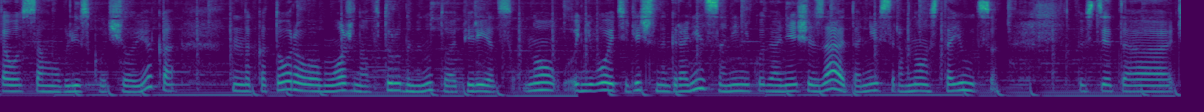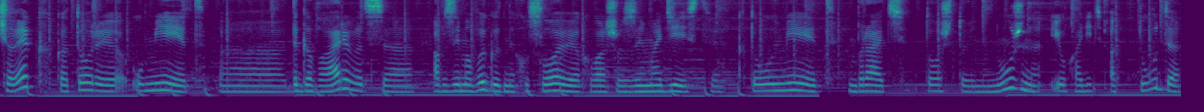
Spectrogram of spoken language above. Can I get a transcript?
того самого близкого человека, на которого можно в трудную минуту опереться. Но у него эти личные границы, они никуда не исчезают, они все равно остаются. То есть это человек, который умеет э, договариваться о взаимовыгодных условиях вашего взаимодействия, кто умеет брать то, что ему нужно, и уходить оттуда,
